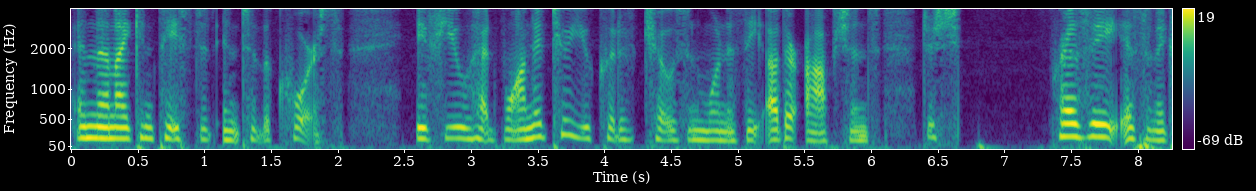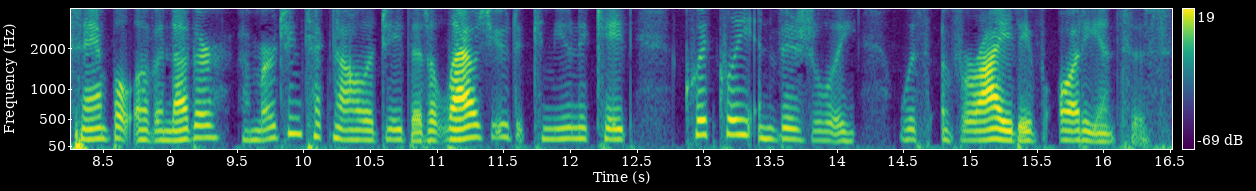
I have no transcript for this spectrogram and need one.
and then I can paste it into the course. If you had wanted to, you could have chosen one of the other options to Prezi is an example of another emerging technology that allows you to communicate quickly and visually with a variety of audiences.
